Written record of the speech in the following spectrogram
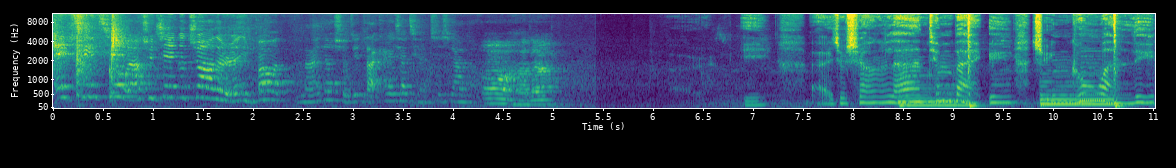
哎，星期我要去见一个重要的人，你帮我拿一下手机，打开一下前置摄像头。哦，好的。一爱就像蓝天白云，晴空万里，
